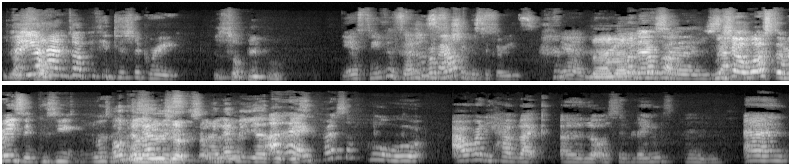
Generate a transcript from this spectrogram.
Put Just your hands up if you disagree. It's some people. Yes, even Sasha Sasha disagrees. Yeah. No, no. What about- Michelle, what's the reason? Because he wasn't. Okay, let me, reason uh, let me hear Okay, first of all, I already have like a lot of siblings, Mm. and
